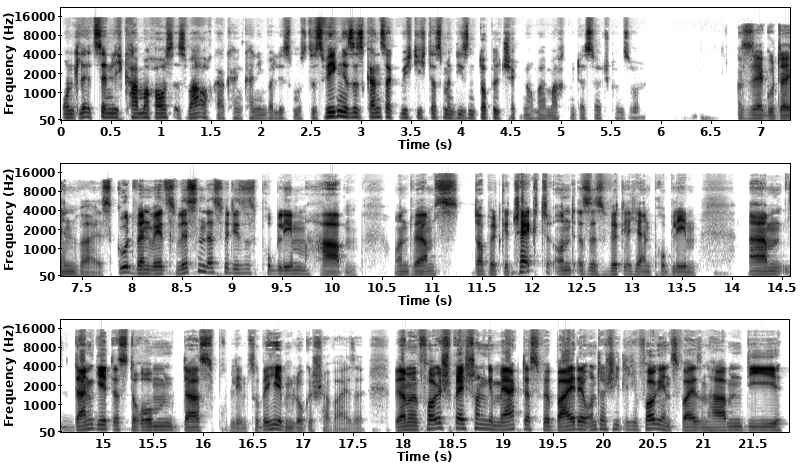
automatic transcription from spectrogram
und letztendlich kam auch raus, es war auch gar kein Kannibalismus. Deswegen ist es ganz wichtig, dass man diesen Doppelcheck nochmal macht mit der Search Console. Sehr guter Hinweis. Gut, wenn wir jetzt wissen, dass wir dieses Problem haben und wir haben es doppelt gecheckt und es ist wirklich ein Problem, ähm, dann geht es darum, das Problem zu beheben, logischerweise. Wir haben im Vorgespräch schon gemerkt, dass wir beide unterschiedliche Vorgehensweisen haben, die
